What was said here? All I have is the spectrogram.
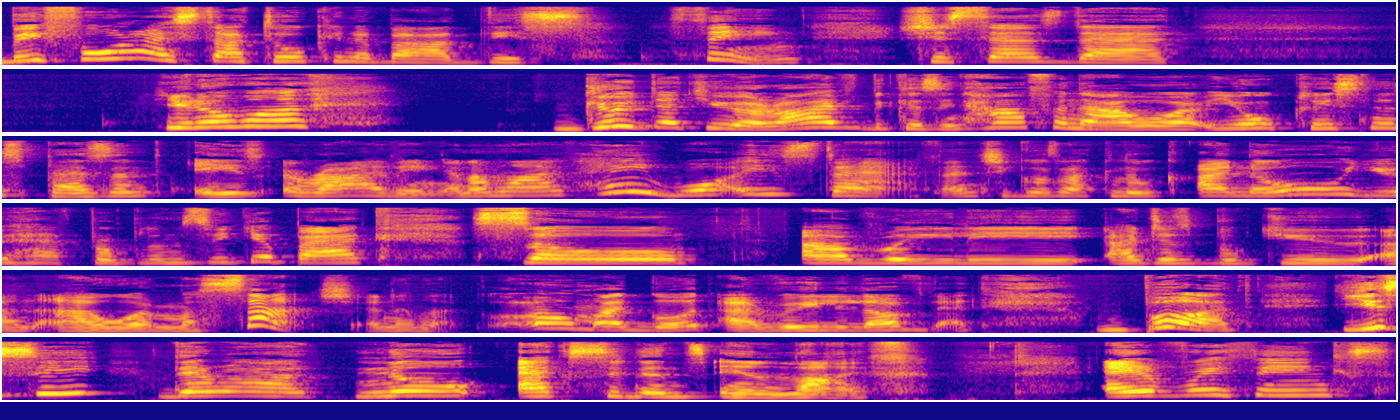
before I start talking about this thing, she says that, you know what? Good that you arrived because in half an hour your Christmas present is arriving. And I'm like, hey, what is that? And she goes like, look, I know you have problems with your back, so I really, I just booked you an hour massage. And I'm like, oh my God, I really love that. But you see, there are no accidents in life. Everything's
